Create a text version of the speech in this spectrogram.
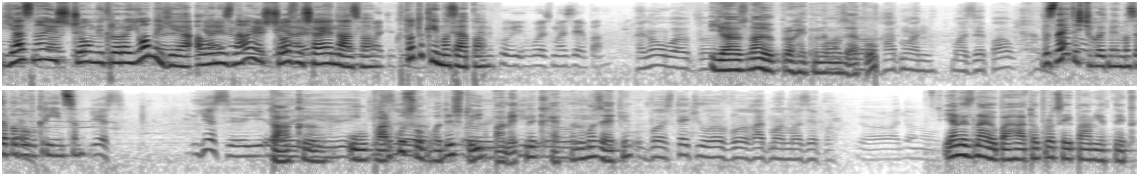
Я знаю, що мікрорайони є, але не знаю, що означає назва. Хто такий Мазепа? Я знаю про гетьмана Мазепу. Ви знаєте, що гетьман Мазепа був українцем? Так, е, у парку Свободи стоїть пам'ятник гетьману Мазепі. Я не знаю багато про цей пам'ятник.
